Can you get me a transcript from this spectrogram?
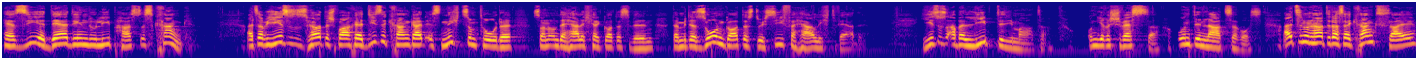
Herr, siehe, der, den du lieb hast, ist krank. Als aber Jesus es hörte, sprach er, diese Krankheit ist nicht zum Tode, sondern um der Herrlichkeit Gottes willen, damit der Sohn Gottes durch sie verherrlicht werde. Jesus aber liebte die Martha und ihre Schwester und den Lazarus. Als er nun hörte, dass er krank sei,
